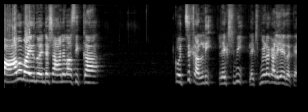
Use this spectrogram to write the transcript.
പാവമായിരുന്നു എന്റെ ഷാനവാസിക്ക. കൊച്ചു കള്ളി ലക്ഷ്മി ലക്ഷ്മിയുടെ കളിയാ ഇതൊക്കെ.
